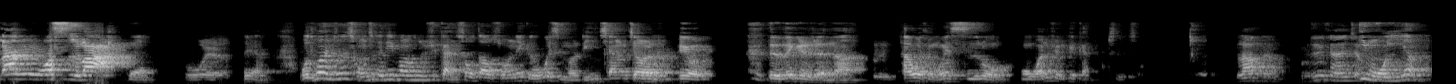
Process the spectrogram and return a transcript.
让我死吧。对，不会了。对啊，我突然就是从这个地方去感受到说，那个为什么林香交了女朋友的那个人呐、啊，嗯，他为什么会失落？我完全可以感同身受。拉，我就是刚才讲一模一样，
